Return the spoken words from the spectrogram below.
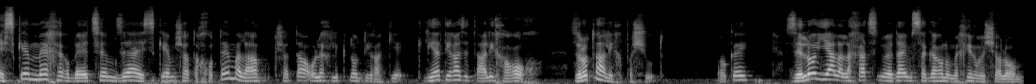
הסכם מכר בעצם זה ההסכם שאתה חותם עליו כשאתה הולך לקנות דירה. כי קניית דירה זה תהליך ארוך, זה לא תהליך פשוט, אוקיי? זה לא יאללה, לחצנו ידיים, סגרנו מחיר ושלום.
